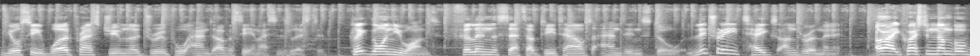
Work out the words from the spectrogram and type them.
You'll see WordPress, Joomla, Drupal, and other CMSs listed. Click the one you want, fill in the setup details, and install. Literally takes under a minute. All right, question number,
